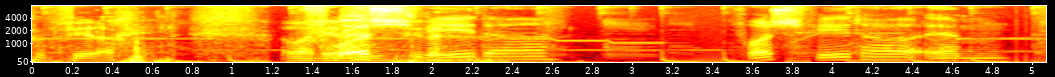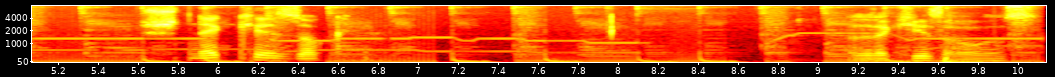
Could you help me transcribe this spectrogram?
und Feder rein. Aber nee, Frosch, Feder. Frosch, Feder, ähm, Schnecke, Socke. Also der Käse raus.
